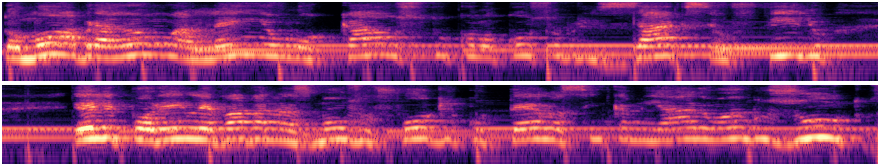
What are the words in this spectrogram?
Tomou Abraão a lenha, o holocausto, colocou sobre Isaac, seu filho, ele, porém, levava nas mãos o fogo e o cutelo, assim caminharam ambos juntos.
